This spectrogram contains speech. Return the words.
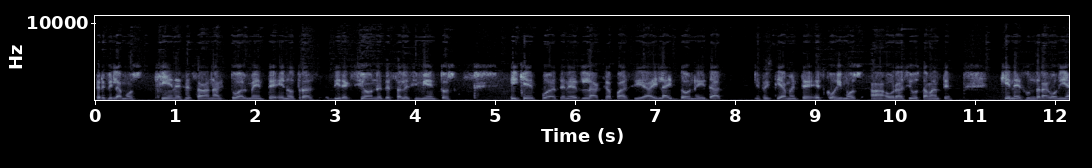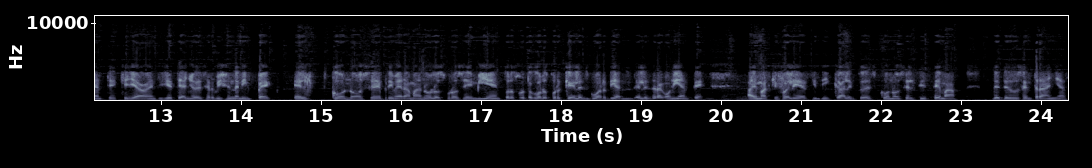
perfilamos quiénes estaban actualmente en otras direcciones de establecimientos y quién pueda tener la capacidad y la idoneidad. Efectivamente, escogimos a Horacio Bustamante, quien es un dragoniante que lleva 27 años de servicio en el IMPEC. Él conoce de primera mano los procedimientos, los protocolos, porque él es guardián, él es dragoniante, además que fue líder sindical, entonces conoce el sistema desde sus entrañas.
